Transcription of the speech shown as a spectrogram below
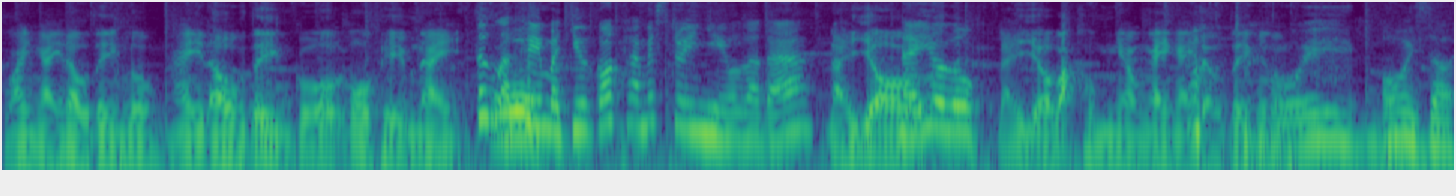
Quay ngày đầu tiên luôn ngày đầu tiên của bộ phim này. Tức là Ồ. khi mà chưa có chemistry nhiều là đã đẩy vô Đẩy vô luôn. đẩy vô bắt hung nhau ngay ngày đầu tiên luôn. Ôi, ôi giời.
